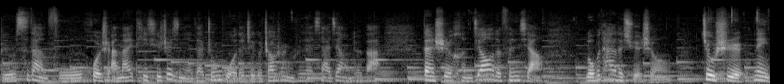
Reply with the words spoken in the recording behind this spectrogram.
比如斯坦福或者是 MIT，其实这几年在中国的这个招生人数在下降，对吧？但是很骄傲的分享，罗伯泰的学生就是那。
